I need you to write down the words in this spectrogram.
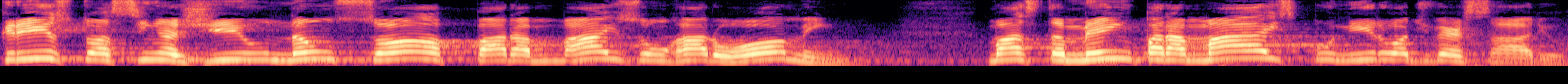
Cristo assim agiu não só para mais honrar o homem, mas também para mais punir o adversário.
